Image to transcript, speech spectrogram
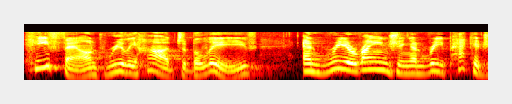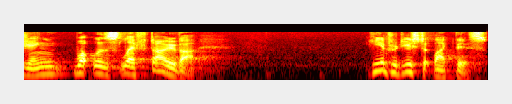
he found really hard to believe and rearranging and repackaging what was left over. He introduced it like this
